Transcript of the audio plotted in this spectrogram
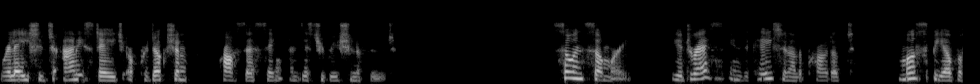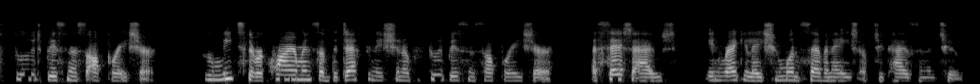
related to any stage of production, processing, and distribution of food. So in summary, the address indication on the product must be of a food business operator who meets the requirements of the definition of a food business operator as set out in Regulation 178 of 2002.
